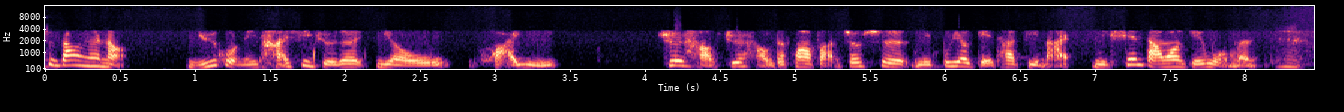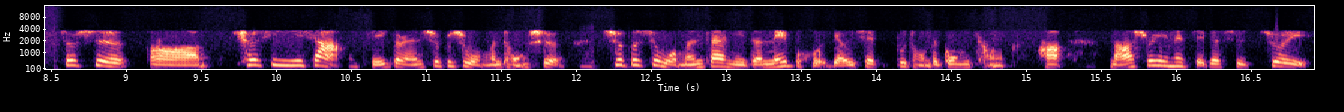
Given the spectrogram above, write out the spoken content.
是当然了，如果你还是觉得有怀疑。最好最好的方法就是你不要给他进来，你先打电话给我们，就是呃确认一下这个人是不是我们同事，是不是我们在你的 neighborhood 有一些不同的工程，好，然后所以呢，这个是最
